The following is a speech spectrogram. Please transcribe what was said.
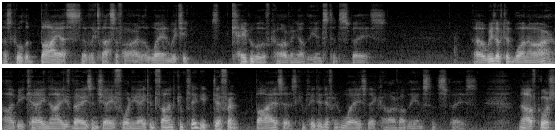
That's called the bias of the classifier, the way in which it's capable of carving up the instance space. Uh, we looked at 1R, IBK, naive Bayes, and J48 and found completely different biases, completely different ways they carve up the instance space. Now, of course,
